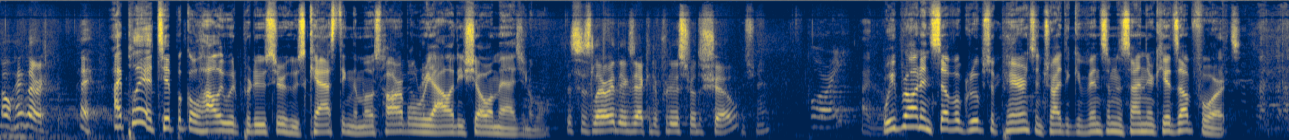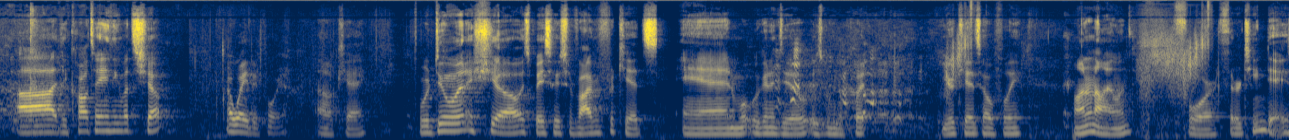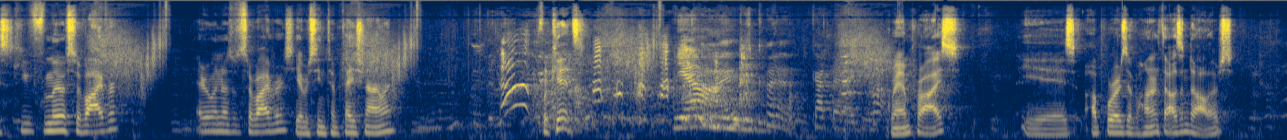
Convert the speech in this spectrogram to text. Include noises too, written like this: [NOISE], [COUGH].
Oh, hey, Larry. Hey. I play a typical Hollywood producer who's casting the most horrible reality show imaginable. This is Larry, the executive producer of the show. What's your name? Lori? We brought in several groups of parents and tried to convince them to sign their kids up for it. Uh, did Carl tell you anything about the show? I waited for you. Okay. We're doing a show. It's basically Survivor for kids. And what we're gonna do is we're gonna put your kids, hopefully, on an island for 13 days. You familiar with Survivor? Everyone knows what Survivor is? You ever seen Temptation Island? For kids. [LAUGHS] Yeah, I kind of got that idea. Grand prize is upwards of $100,000.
